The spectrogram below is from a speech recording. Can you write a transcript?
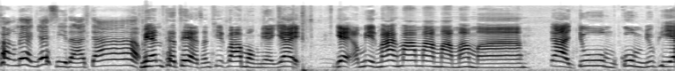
ครั้งแรกยายสีดาจ้าแม่นแท้ๆฉันคิดว่าหมองเนี่ยยายยายเอามีดมามามามามามาจ้าจุ่มกุ้มอยู่เพีย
